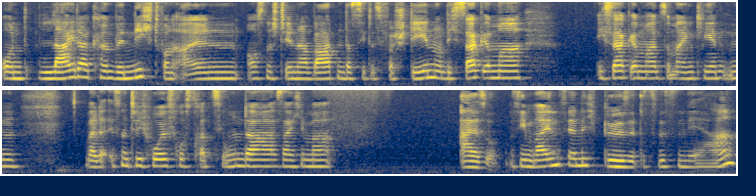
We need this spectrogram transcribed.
und leider können wir nicht von allen Außenstehenden erwarten, dass sie das verstehen. Und ich sage immer, ich sage immer zu meinen Klienten, weil da ist natürlich hohe Frustration da, sage ich immer, also, sie meinen es ja nicht böse, das wissen wir ja.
